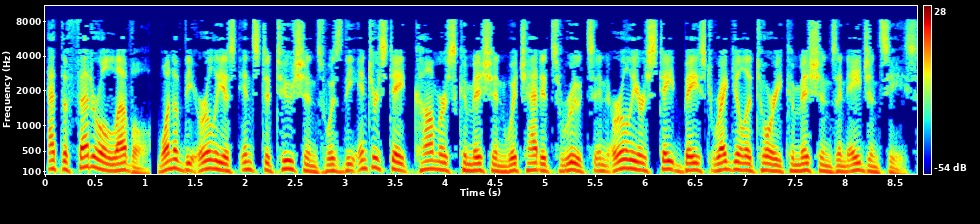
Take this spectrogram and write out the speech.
At the federal level, one of the earliest institutions was the Interstate Commerce Commission which had its roots in earlier state-based regulatory commissions and agencies.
